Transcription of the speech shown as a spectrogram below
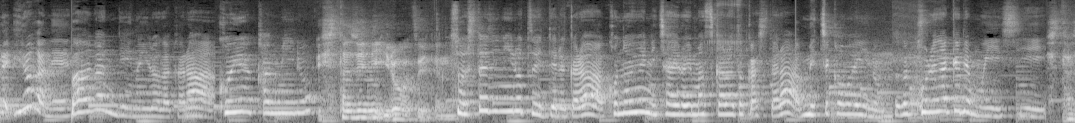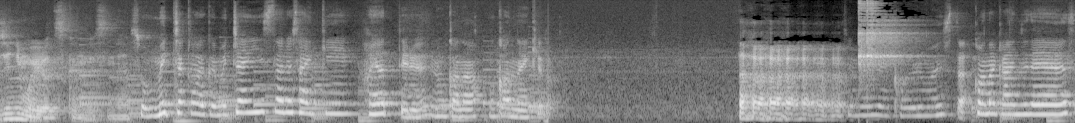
これ色がねバーガンディの色だからこういう髪色？ー下地に色がついてんの。そう下地に色ついてるからこの上に茶色いマスカラとかしたらめっちゃ可愛いの。だからこれだけでもいいし。下地にも色つくんですね。そうめっちゃ可愛くめっちゃインスタで最近流行ってる？のかな？わかんないけど。すいませんかぶりました。こんな感じです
